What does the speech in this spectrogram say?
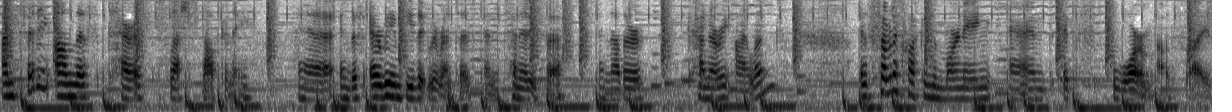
I'm sitting on this terrace slash balcony uh, in this Airbnb that we rented in Tenerife, another Canary island. It's seven o'clock in the morning and it's warm outside.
